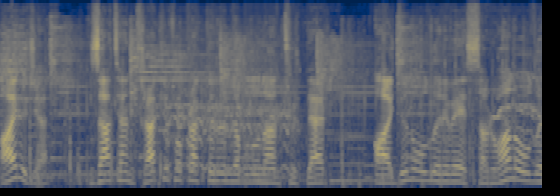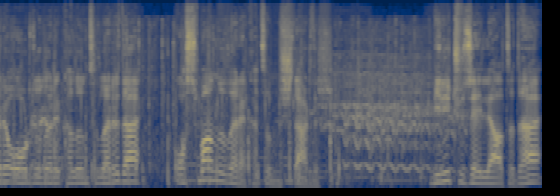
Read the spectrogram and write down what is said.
Ayrıca zaten Trakya topraklarında bulunan Türkler, Aydınoğulları ve Saruhanoğulları orduları kalıntıları da Osmanlılara katılmışlardır. 1356'da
